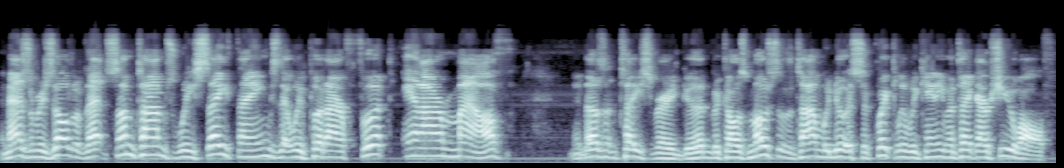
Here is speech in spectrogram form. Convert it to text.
And as a result of that, sometimes we say things that we put our foot in our mouth. It doesn't taste very good because most of the time we do it so quickly we can't even take our shoe off.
